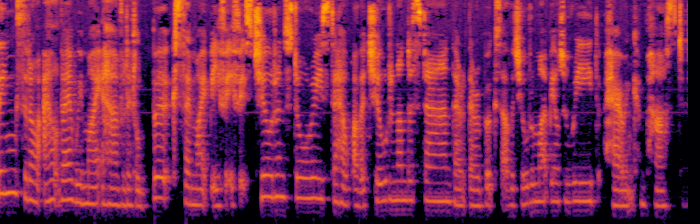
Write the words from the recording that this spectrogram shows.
things that are out there. We might have little books. There might be, if, if, it's children's stories to help other children understand. There, there are books that other children might be able to read that parent can pass to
